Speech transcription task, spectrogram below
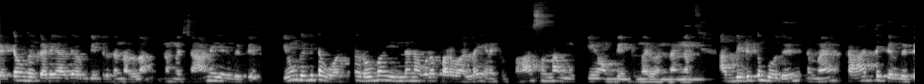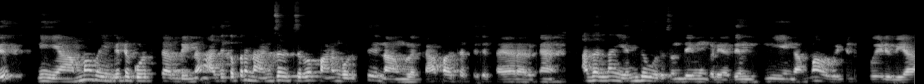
கெட்டவங்க கிடையாது அப்படின்றதுனாலதான் நம்ம ஜானகி இருந்துட்டு இவங்க கிட்ட ஒத்த ரூபாய் இல்லைன்னா கூட பரவாயில்ல. எனக்கு பாசம் தான் முக்கியம் அப்படின்ற மாதிரி வந்தாங்க. அப்படி இருக்கும்போது நம்ம கார்த்திக் இருந்துட்டு நீ என் அம்மாவை என்கிட்ட கொடுத்த அப்படின்னா அதுக்கப்புறம் நான் அஞ்சு லட்ச ரூபாய் பணம் கொடுத்து நான் உங்களை காப்பாத்துறதுக்கு தயாரா இருக்கேன். அதெல்லாம் எந்த ஒரு சந்தேகமும் கிடையாது. நீ எங்க அம்மாவை விட்டுட்டு போயிடுவியா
